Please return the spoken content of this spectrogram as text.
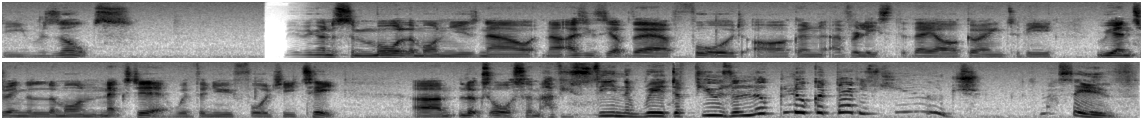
the results. Moving on to some more Le Mans news now. Now, as you can see up there, Ford are going to have released that they are going to be re-entering the Le Mans next year with the new Ford GT. Um, looks awesome. Have you seen the rear diffuser? Look, look at that, it's huge. It's massive.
